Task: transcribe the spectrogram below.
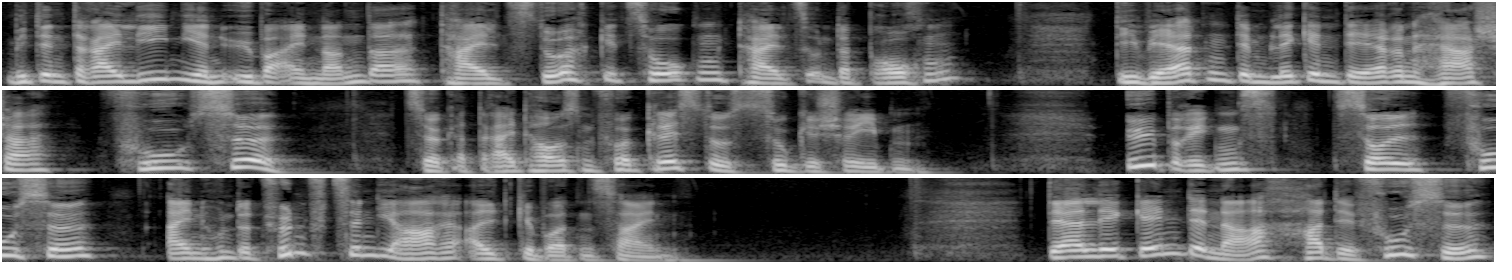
mit den drei Linien übereinander, teils durchgezogen, teils unterbrochen, die werden dem legendären Herrscher Fu Se ca. 3000 vor Christus zugeschrieben. Übrigens soll Fu Se 115 Jahre alt geworden sein. Der Legende nach hatte Fusse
